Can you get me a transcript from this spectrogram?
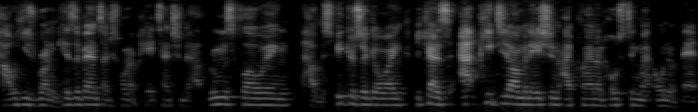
How he's running his events. I just want to pay attention to how the room is flowing, how the speakers are going. Because at PT Domination, I plan on hosting my own event.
